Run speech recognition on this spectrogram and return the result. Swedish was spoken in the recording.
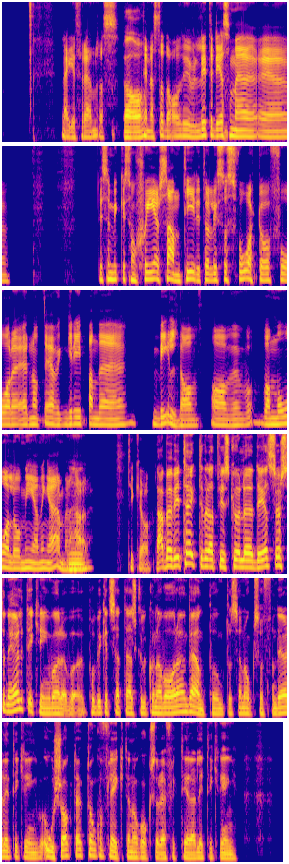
läget förändras ja. till nästa dag. Det är väl lite det som är... Eh, det är så mycket som sker samtidigt och det är så svårt att få eh, något övergripande bild av, av vad mål och mening är med mm. det här. Tycker jag. Ja, men vi tänkte väl att vi skulle dels resonera lite kring vad, på vilket sätt det här skulle kunna vara en vändpunkt och sen också fundera lite kring orsakerna till konflikten och också reflektera lite kring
